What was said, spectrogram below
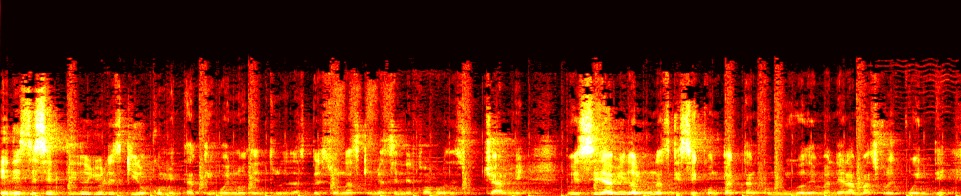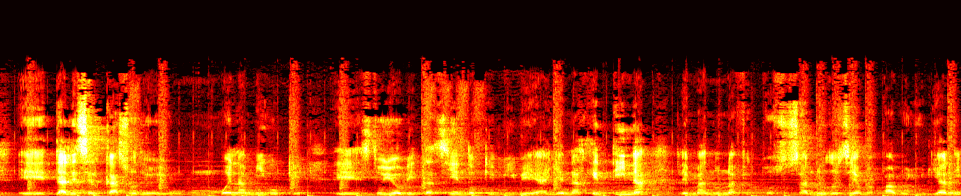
En este sentido yo les quiero comentar que, bueno, dentro de las personas que me hacen el favor de escucharme, pues ha habido algunas que se contactan conmigo de manera más frecuente, eh, tal es el caso de un, buen amigo que eh, estoy ahorita haciendo que vive allá en Argentina, le mando un afectuoso saludo, se llama Pablo Giuliani,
